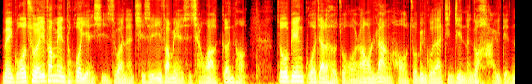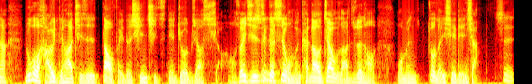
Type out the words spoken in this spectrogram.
美国除了一方面通过演习之外呢，其实一方面也是强化跟哈周边国家的合作，然后让哈周边国家经济能够好一点。那如果好一点的话，其实盗匪的兴起之点就会比较小哦。所以其实这个是我们看到加鲁达之盾哈，我们做了一些联想。是，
